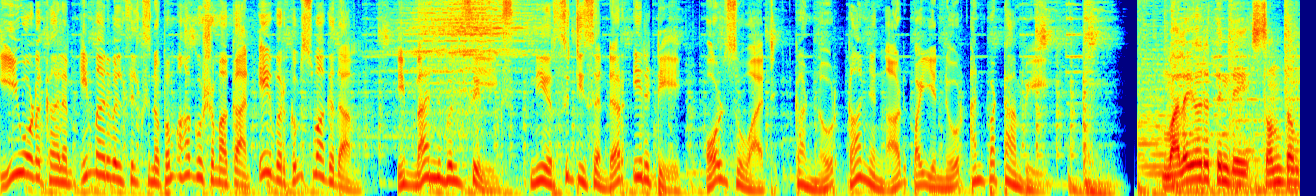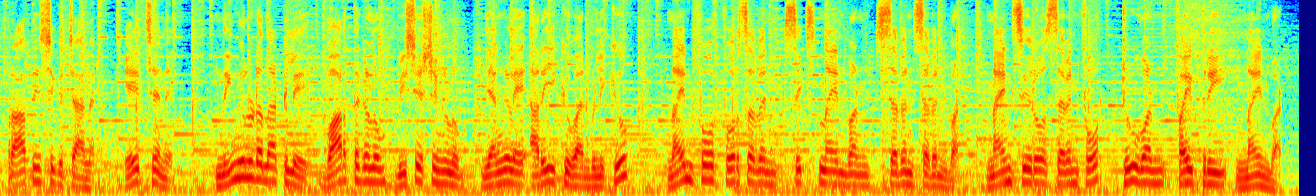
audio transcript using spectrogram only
ഈ ഓണക്കാലം ഇമ്മാനുവൽ സിൽക്സിനൊപ്പം ആഘോഷമാക്കാൻ ഏവർക്കും സ്വാഗതം. Emmanuel Silks near city centre Iritty. Also at Kannur Kanhangad Payyanur and Pattambi. മലയോരത്തിന്റെ സ്വന്തം പ്രാദേശിക ചാനൽ എ ചാനൽ നിങ്ങളുടെ നാട്ടിലെ വാർത്തകളും വിശേഷങ്ങളും ഞങ്ങളെ അറിയിക്കുവാൻ വിളിക്കൂ. Nine four four seven six nine one seven seven one. Nine zero seven four two one five three nine one.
